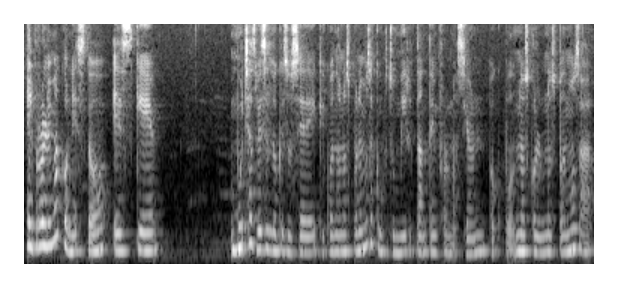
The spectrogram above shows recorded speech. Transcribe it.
el problema con esto es que muchas veces lo que sucede es que cuando nos ponemos a consumir tanta información o nos, nos ponemos a,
